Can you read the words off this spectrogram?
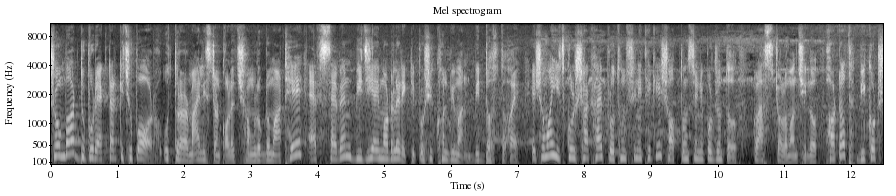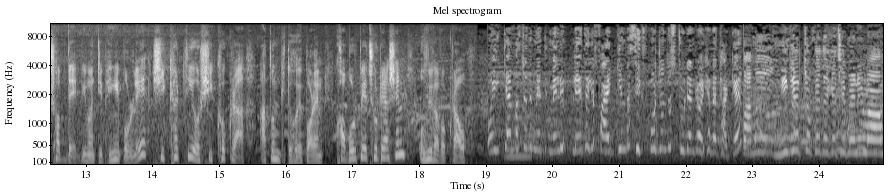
সোমবার দুপুর একটার কিছু পর উত্তরার মাইলস্টোন কলেজ সংলগ্ন মাঠে এফ সেভেন বিজিআই মডেলের একটি প্রশিক্ষণ বিমান বিধ্বস্ত হয়। এ সময় স্কুল শাখায় প্রথম শ্রেণি থেকে সপ্তম শ্রেণি পর্যন্ত ক্লাস চলমান ছিল। হঠাৎ বিকট শব্দে বিমানটি ভেঙে পড়লে শিক্ষার্থী ও শিক্ষকরা আতঙ্কিত হয়ে পড়েন। খবর পেয়ে ছুটে আসেন অভিভাবকরাও। ওই ক্যাম্পাসটাতে মেনলি প্লে থেকে ফাইভ কিংবা সিক্স পর্যন্ত স্টুডেন্টরা ওইখানে থাকে। আমি নিজের চোখে দেখেছি মিনিমাম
